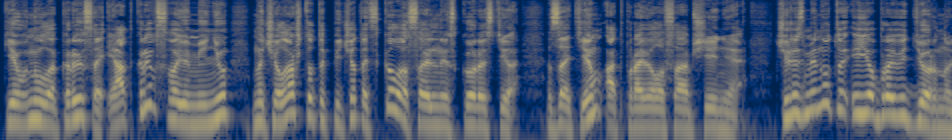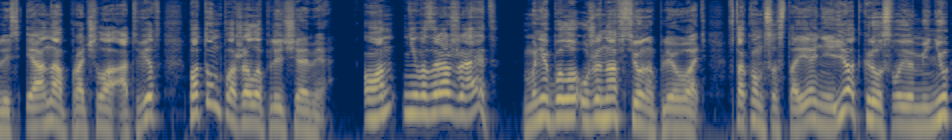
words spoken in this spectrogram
Кивнула крыса и, открыв свое меню, начала что-то печатать с колоссальной скоростью. Затем отправила сообщение. Через минуту ее брови дернулись, и она прочла ответ, потом пожала плечами. «Он не возражает». Мне было уже на все наплевать. В таком состоянии я открыл свое меню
